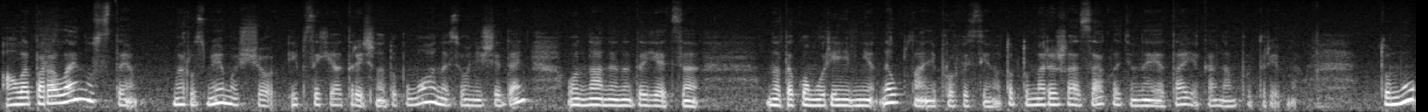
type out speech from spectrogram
Але паралельно з тим ми розуміємо, що і психіатрична допомога на сьогоднішній день вона не надається на такому рівні не у плані професійно, тобто мережа закладів не є та, яка нам потрібна. Тому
